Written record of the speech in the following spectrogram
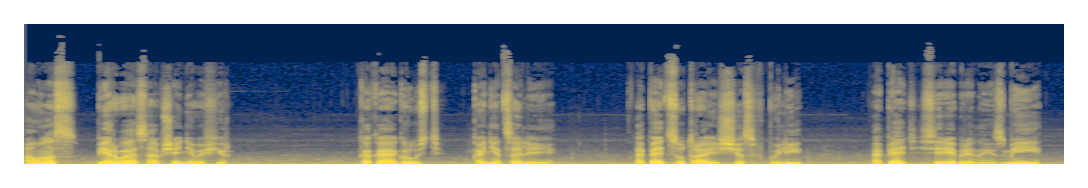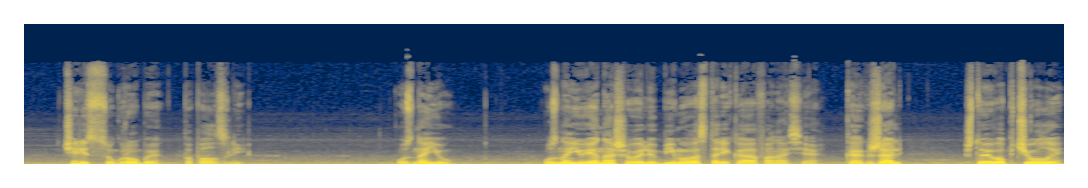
А у нас первое сообщение в эфир. Какая грусть, конец аллеи. Опять с утра исчез в пыли, опять серебряные змеи через сугробы поползли. Узнаю, Узнаю я нашего любимого старика Афанасия. Как жаль, что его пчелы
